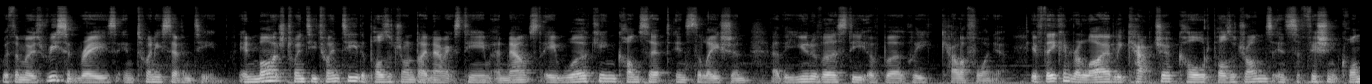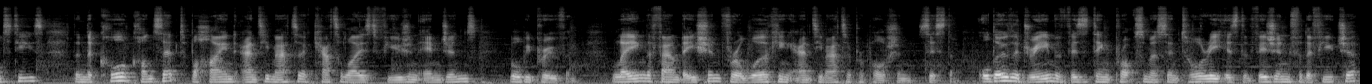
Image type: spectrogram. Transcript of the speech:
with the most recent raise in 2017. In March 2020, the Positron Dynamics team announced a working concept installation at the University of Berkeley, California. If they can reliably capture cold positrons in sufficient quantities, then the core concept behind antimatter catalyzed fusion engines will be proven, laying the foundation for a working antimatter propulsion system. Although the dream of visiting Proxima Centauri is the vision for the future,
